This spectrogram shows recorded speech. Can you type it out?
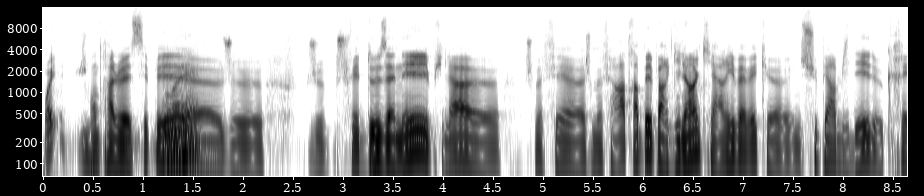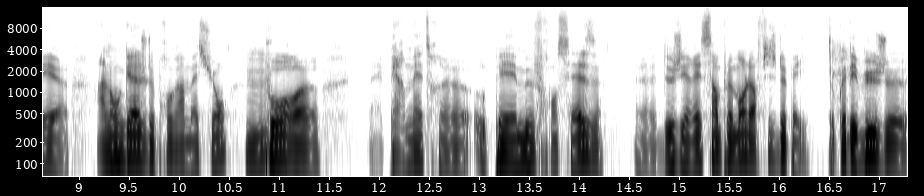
Oui, je rentre à l'ESCP, Ouais. euh, je, je, je fais deux années et puis là, euh, je, me fais, euh, je me fais rattraper par Guilain qui arrive avec euh, une superbe idée de créer euh, un langage de programmation pour euh, bah, permettre aux PME françaises euh, de gérer simplement leurs fiches de paye. Donc au début, je,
